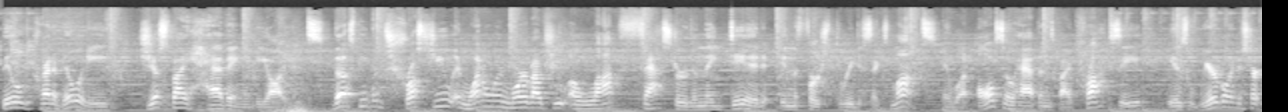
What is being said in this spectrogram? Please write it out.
build credibility just by having the audience. Thus, people trust you and want to learn more about you a lot faster than they did in the first three to six months. And what also happens by proxy is we're going to start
